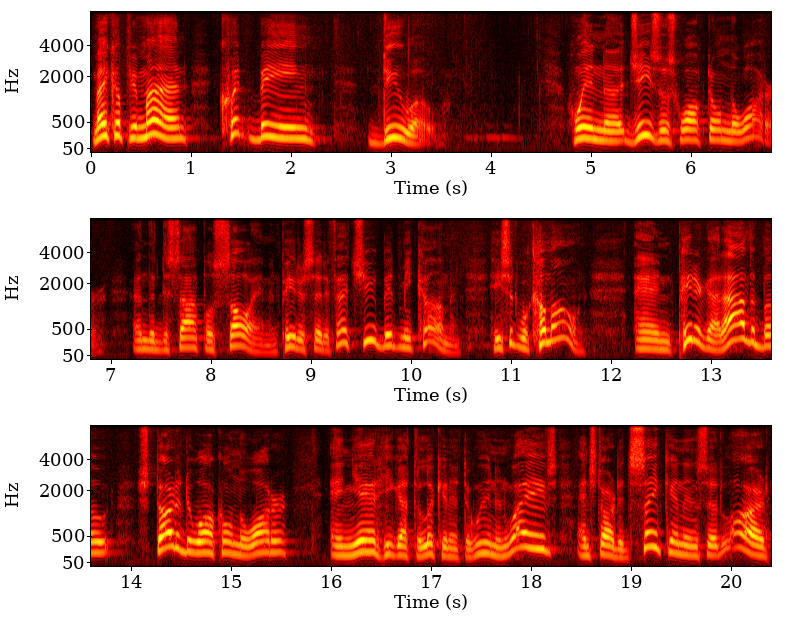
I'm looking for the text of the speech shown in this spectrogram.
Make up your mind. Quit being duo. When uh, Jesus walked on the water and the disciples saw him, and Peter said, "If that's you, bid me come." And he said, "Well, come on." And Peter got out of the boat, started to walk on the water, and yet he got to looking at the wind and waves and started sinking and said, Lord,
